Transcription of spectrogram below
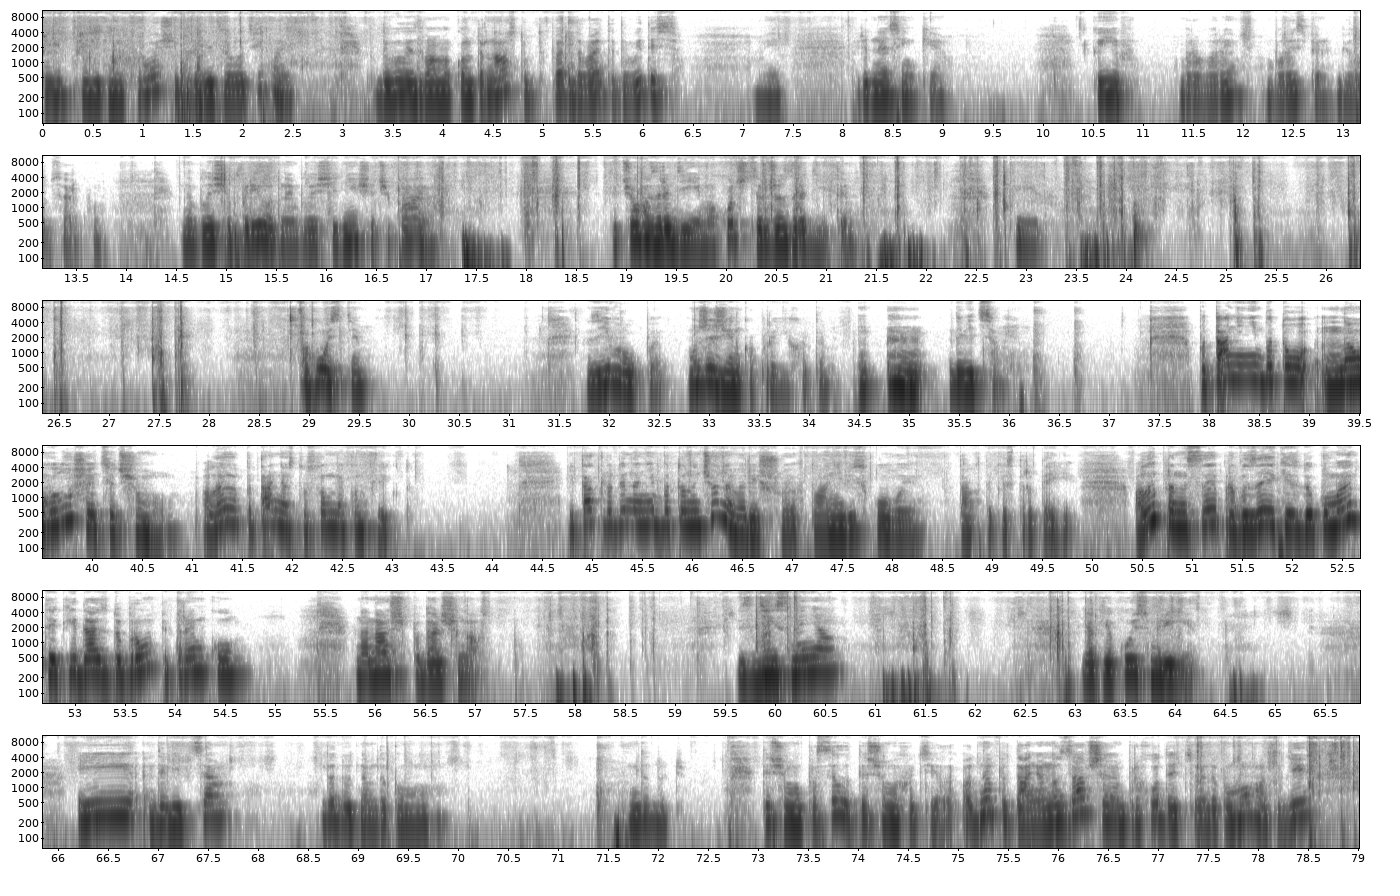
Привіт-привіт, мої хороші, привіт, золоті мої. Подивились з вами контрнаступ. Тепер давайте дивитись мої ріднесенькі Київ, Бровари, Бориспіль, Білу церкву. Найближчий період, найближчі дні ще чекаю. Від чого зрадіємо? Хочеться вже зрадіти. Київ. Гості з Європи. Може жінка приїхати. Дивіться. Питання нібито не оголошується чому, але питання стосовно конфлікту. І так людина нібито нічого не вирішує в плані військової тактики, стратегії, але принесе, привезе якийсь документ, який дасть добро, підтримку на наш подальший наступ. Здійснення як якоїсь мрії. І дивіться, дадуть нам допомогу. Дадуть. Те, що ми просили, те, що ми хотіли. Одне питання: у нас завжди приходить допомога тоді,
